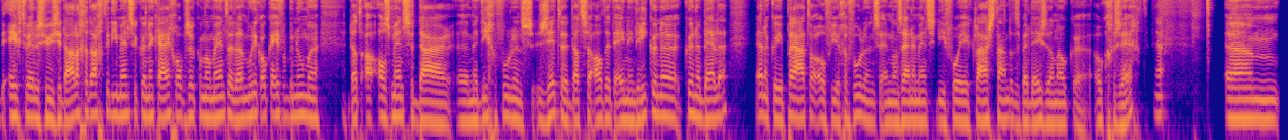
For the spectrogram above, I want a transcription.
de eventuele suïcidale gedachten die mensen kunnen krijgen op zulke momenten. Dan moet ik ook even benoemen dat als mensen daar uh, met die gevoelens zitten, dat ze altijd 113 kunnen, kunnen bellen. En dan kun je praten over je gevoelens. En dan zijn er mensen die voor je klaarstaan. Dat is bij deze dan ook, uh, ook gezegd. Ja. Um, eh,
